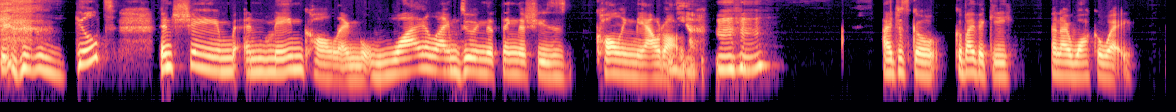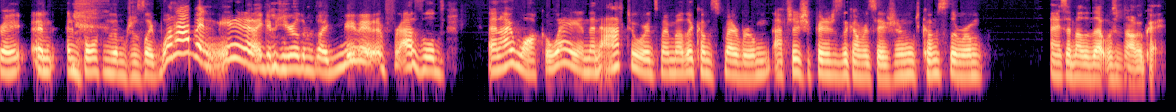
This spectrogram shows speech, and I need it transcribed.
It uses guilt and shame and name calling while I'm doing the thing that she's calling me out on. Yeah. Mm-hmm. I just go, goodbye, Vicky. And I walk away. Right. And and both of them just like, what happened? Yeah, I can hear them like frazzled. And I walk away. And then afterwards, my mother comes to my room after she finishes the conversation, comes to the room. And I said, Mother, that was not okay.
